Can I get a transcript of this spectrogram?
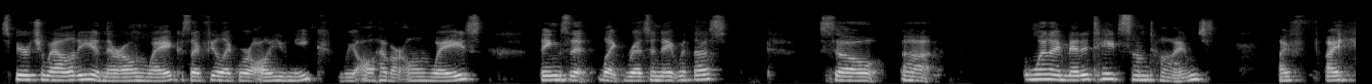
spirituality in their own way. Because I feel like we're all unique. We all have our own ways things that like resonate with us. So uh, when I meditate, sometimes I, I,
